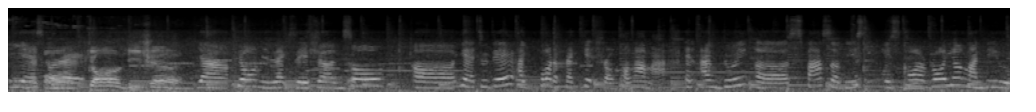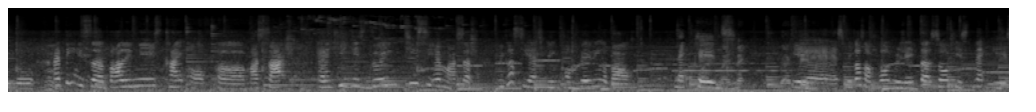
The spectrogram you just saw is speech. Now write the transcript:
Yes, for correct. pure leisure. Yeah, pure relaxation. So, uh, yeah, today I bought a package from Huang Ama and I'm doing a spa service. It's called Royal Mandi Lulur. I think it's a Balinese kind of uh, massage and he is doing TCM massage because he has been complaining about neck pains. My neck pain. Yes, because of work related, so his neck is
